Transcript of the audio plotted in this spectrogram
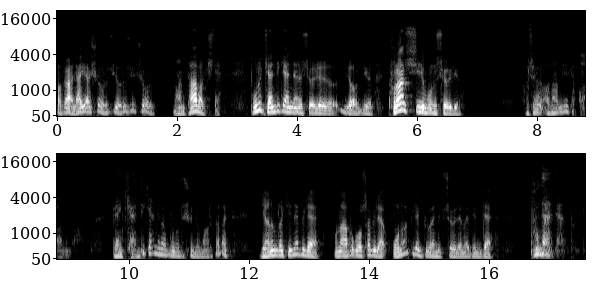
Bak hala yaşıyoruz, yiyoruz, içiyoruz. Mantığa bak işte. Bunu kendi kendine söylüyor diyor. Kur'an şimdi bunu söylüyor. Adam diyor ki Allah ben kendi kendime bunu düşündüm arkadaş. Yanımdakine bile münafık olsa bile ona bile güvenip söylemedim de bu nereden duydu?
